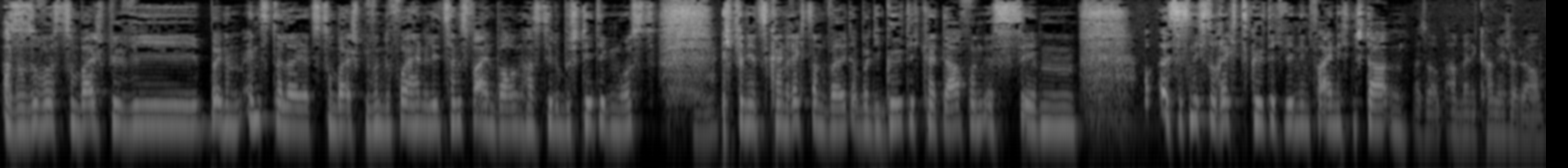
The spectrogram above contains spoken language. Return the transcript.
Also sowas zum Beispiel wie bei einem Installer jetzt zum Beispiel, wenn du vorher eine Lizenzvereinbarung hast, die du bestätigen musst. Mhm. Ich bin jetzt kein Rechtsanwalt, aber die Gültigkeit davon ist eben, es ist nicht so rechtsgültig wie in den Vereinigten Staaten. Also amerikanischer Raum.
